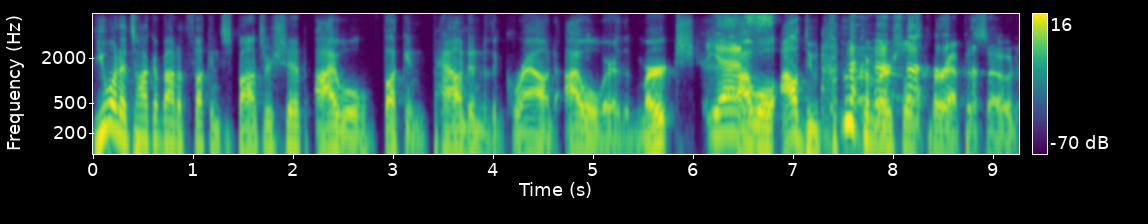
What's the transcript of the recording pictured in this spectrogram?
you want to talk about a fucking sponsorship? I will fucking pound into the ground. I will wear the merch. Yes. I will. I'll do two commercials per episode.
